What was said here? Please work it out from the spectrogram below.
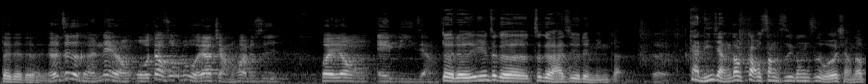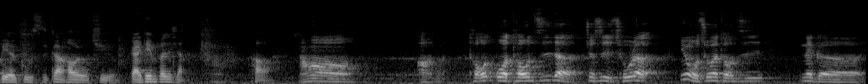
对对对对可是这个可能内容，我到时候如果要讲的话，就是会用 A B 这样子。对对，因为这个这个还是有点敏感。对，看，你讲到告上市公司，我又想到别的故事，干好有趣哦，改天分享。好，然后哦，投我投资的就是除了，因为我除了投资那个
